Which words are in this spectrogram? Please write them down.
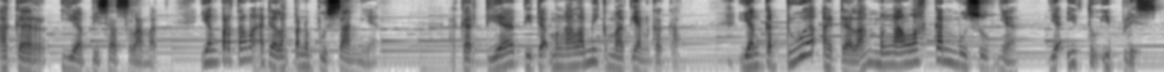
agar ia bisa selamat. Yang pertama adalah penebusannya, agar dia tidak mengalami kematian kekal. Yang kedua adalah mengalahkan musuhnya, yaitu iblis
